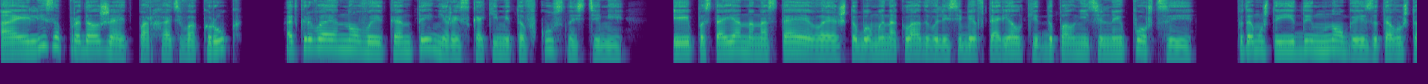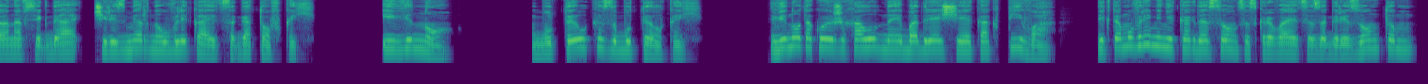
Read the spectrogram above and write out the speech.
а Элиза продолжает порхать вокруг, открывая новые контейнеры с какими-то вкусностями и постоянно настаивая, чтобы мы накладывали себе в тарелки дополнительные порции, потому что еды много из-за того, что она всегда чрезмерно увлекается готовкой. И вино. Бутылка за бутылкой. Вино такое же холодное и бодрящее, как пиво, И к тому времени, когда солнце скрывается за горизонтом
